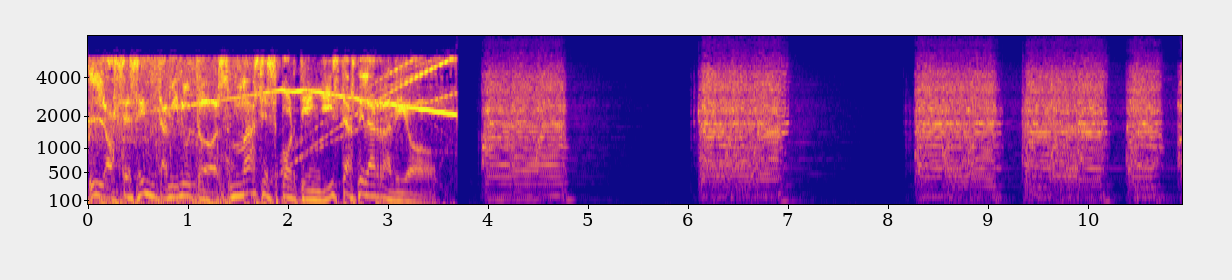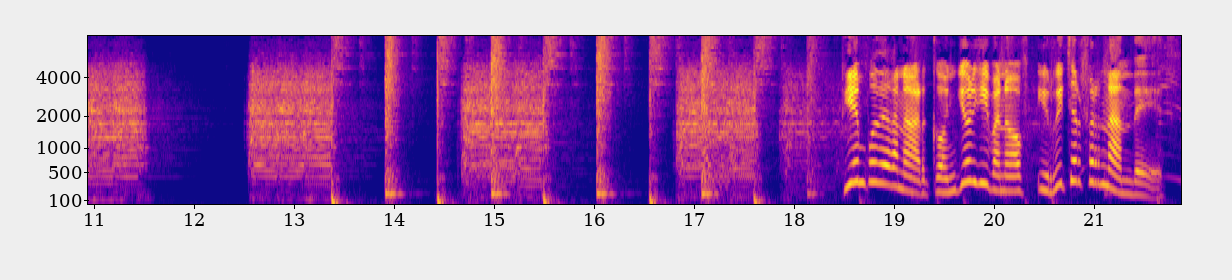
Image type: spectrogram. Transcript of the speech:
Los 60 minutos más sportinguistas de la radio. Tiempo de ganar con Georgi Ivanov y Richard Fernández.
